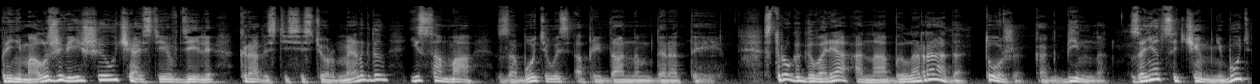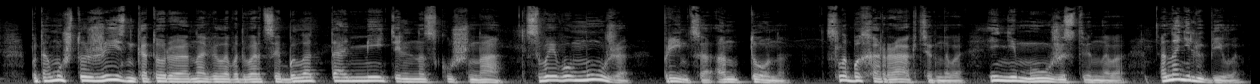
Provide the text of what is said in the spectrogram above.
принимала живейшее участие в деле к радости сестер Мэнгдон и сама заботилась о приданном Доротее. Строго говоря, она была рада, тоже, как Бинна, заняться чем-нибудь, потому что жизнь, которую она вела во дворце, была томительно скучна. Своего мужа, принца Антона, слабохарактерного и немужественного, она не любила –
